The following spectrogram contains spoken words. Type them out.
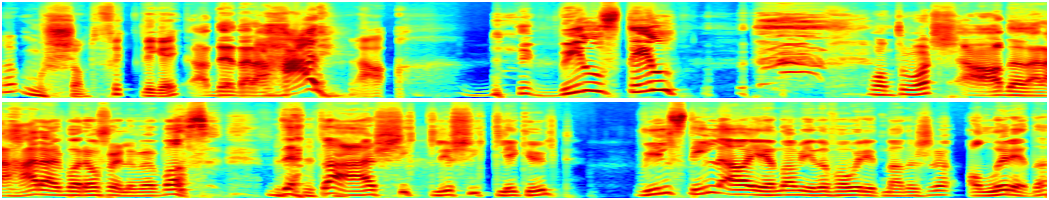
Ja, morsomt. Fryktelig gøy. Ja, det der er her! Ja. Will Still! Want to watch? Ja, det der her er bare å følge med på, ass. Dette er skikkelig, skikkelig kult. Will Still er en av mine favorittmanagere allerede.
